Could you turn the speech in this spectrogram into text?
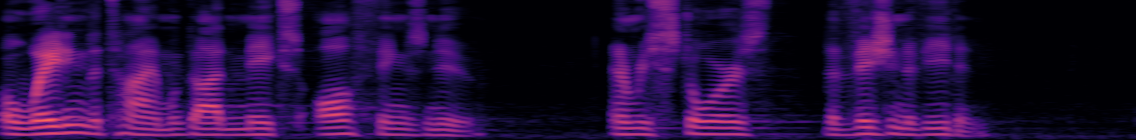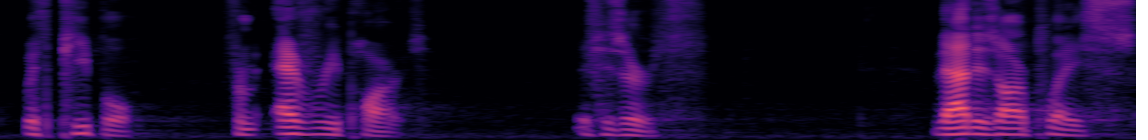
awaiting the time when God makes all things new and restores the vision of Eden with people from every part of his earth. That is our place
